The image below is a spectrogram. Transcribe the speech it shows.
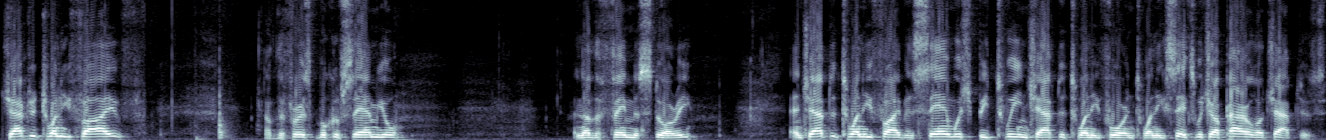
chapter 25 of the first book of Samuel, another famous story. And chapter 25 is sandwiched between chapter 24 and 26, which are parallel chapters.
